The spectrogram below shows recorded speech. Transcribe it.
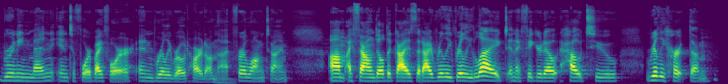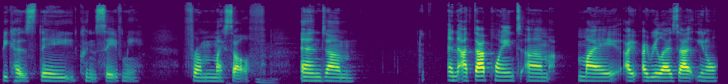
ruining men into four by four and really rode hard on that for a long time. Um, I found all the guys that I really, really liked, and I figured out how to really hurt them because they couldn't save me from myself. And um, and at that point, um, my I, I realized that you know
